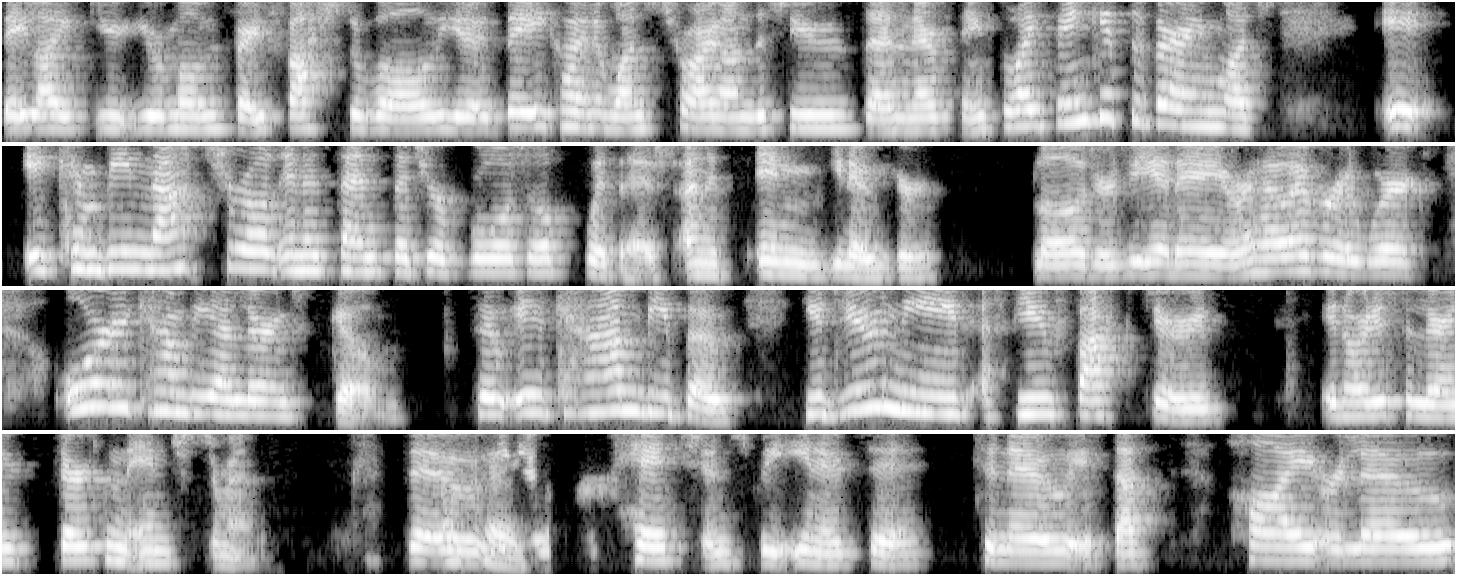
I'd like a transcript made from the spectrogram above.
they like you, your mom's very fashionable you know they kind of want to try on the shoes then and everything. So i think it's a very much it it can be natural in a sense that you're brought up with it and it's in you know your blood or dna or however it works or it can be a learned skill so it can be both. You do need a few factors in order to learn certain instruments. So okay. you know, pitch and to be, you know, to to know if that's high or low.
